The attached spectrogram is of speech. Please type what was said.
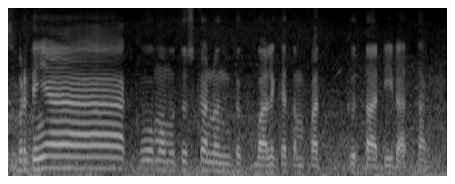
sepertinya aku memutuskan untuk balik ke tempatku tadi datang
